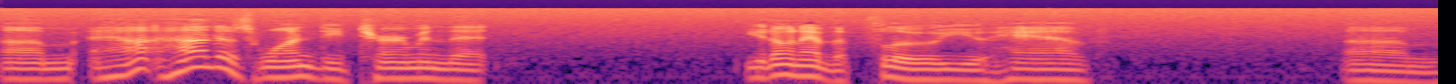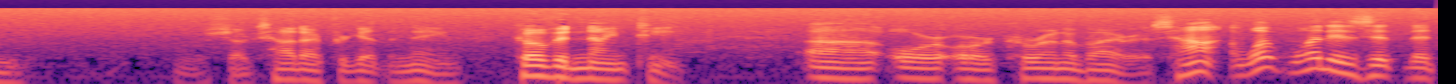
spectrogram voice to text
um, how how does one determine that you don't have the flu? You have um, shucks. How did I forget the name? COVID nineteen uh, or or coronavirus? How what what is it that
